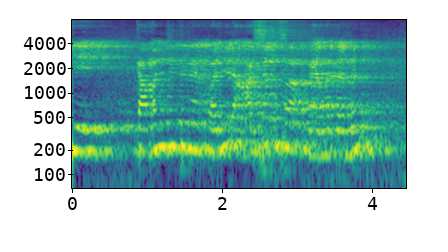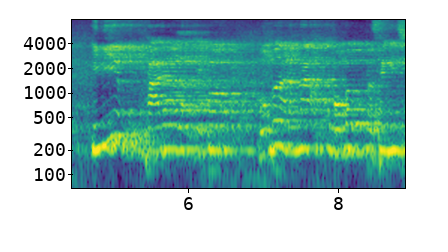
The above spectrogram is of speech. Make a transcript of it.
ഈ കമൽജിത്തിന് വലിയൊരു ആശംസ നേർന്നിട്ടുണ്ട്. ഇനിയും ധാരാളം ഇപ്പോൾ മുമ്പ് നടന്ന മുമ്പ് പ്രസംഗിച്ച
